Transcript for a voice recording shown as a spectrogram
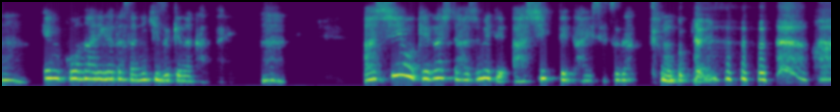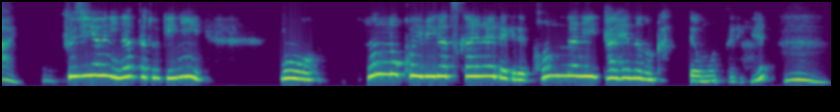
うん。健康のありがたさに気づけなかったり、足を怪我して初めて足って大切だって思ったり、はい。不自由になった時に、もうほんの小指が使えないだけでこんなに大変なのかって思ったりね。うん。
